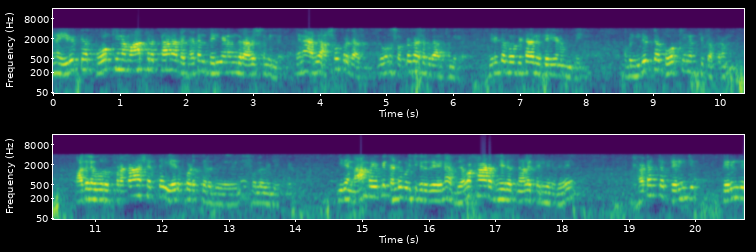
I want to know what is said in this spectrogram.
ஏன்னா இருட்டை போக்கின மாத்திரத்தான அந்த கடன் தெரியணுங்கிற அவசியம் இல்லை. ஏன்னா அது அஸ்வப்பிரகாசம் இது ஒன்றும் சொப்பிரகாச பதார்த்தம் இல்லை. இருட்டை போக்கிட்டா அது தெரியணும் அப்படின்னு அப்ப இருட்டை போக்கினதுக்கு அப்புறம் அதுல ஒரு பிரகாசத்தை ஏற்படுத்துறதுன்னு சொல்ல வேண்டியிருக்கு. இதை நாம எப்படி கண்டுபிடிச்சுக்கிறதுன்னா விவகார பேதத்தினால தெரிகிறது. கடத்தை தெரிஞ்சு தெரிந்து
